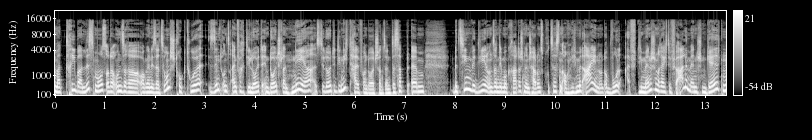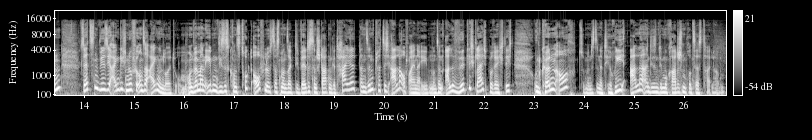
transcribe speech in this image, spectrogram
mal, Tribalismus oder unserer Organisationsstruktur sind uns einfach die Leute in Deutschland näher als die Leute, die nicht Teil von Deutschland sind. Deshalb ähm, beziehen wir die in unseren Demokratien demokratischen Entscheidungsprozessen auch nicht mit ein. Und obwohl die Menschenrechte für alle Menschen gelten, setzen wir sie eigentlich nur für unsere eigenen Leute um. Und wenn man eben dieses Konstrukt auflöst, dass man sagt, die Welt ist in Staaten geteilt, dann sind plötzlich alle auf einer Ebene und sind alle wirklich gleichberechtigt und können auch, zumindest in der Theorie, alle an diesem demokratischen Prozess teilhaben.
